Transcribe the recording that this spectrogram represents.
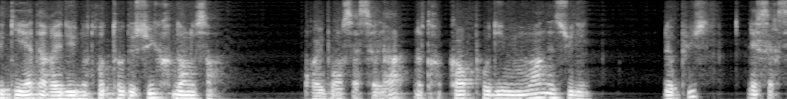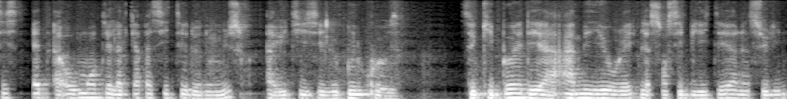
ce qui aide à réduire notre taux de sucre dans le sang. En réponse à cela, notre corps produit moins d'insuline. De plus, l'exercice aide à augmenter la capacité de nos muscles à utiliser le glucose ce qui peut aider à améliorer la sensibilité à l'insuline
